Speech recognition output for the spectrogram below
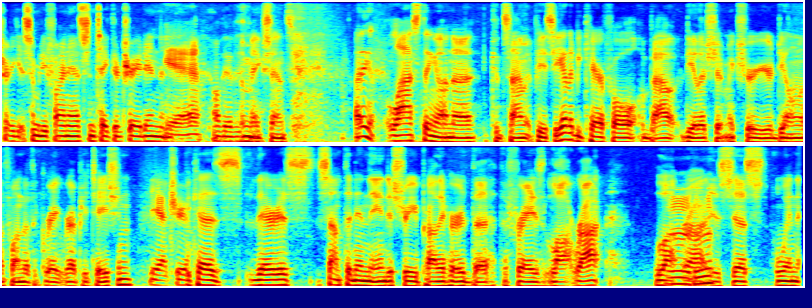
try to get somebody financed and take their trade in and yeah all the other that things. makes sense I think last thing on a consignment piece, you got to be careful about dealership. Make sure you're dealing with one with a great reputation. Yeah, true. Because there is something in the industry. You probably heard the the phrase "lot rot." Lot Mm-hmm. rot is just when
